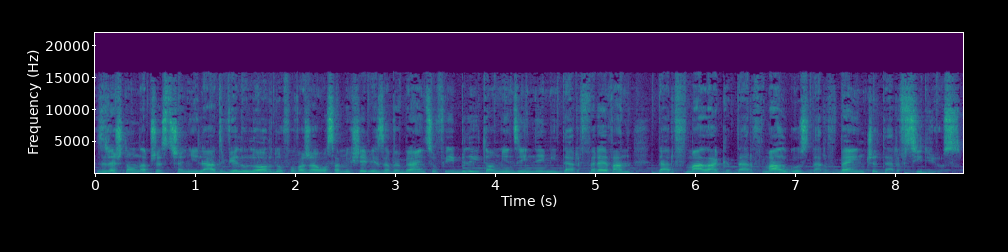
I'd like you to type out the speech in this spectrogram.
Zresztą na przestrzeni lat wielu lordów uważało samych siebie za wybrańców i byli to m.in. Darth Revan, Darth Malak, Darth Malgus, Darth Bane czy Darth Sidious.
